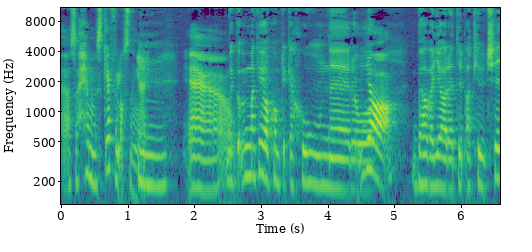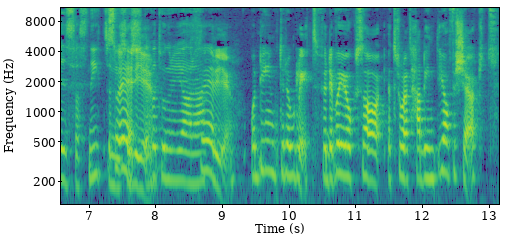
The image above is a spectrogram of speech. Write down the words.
alltså, hemska förlossningar. Mm. Eh, Man kan ju ha komplikationer och ja, behöva göra typ akut kejsarsnitt som Så min det syster var tvungen att göra. så är det ju. Och det är inte roligt. För det var ju också, jag tror att hade inte jag försökt,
